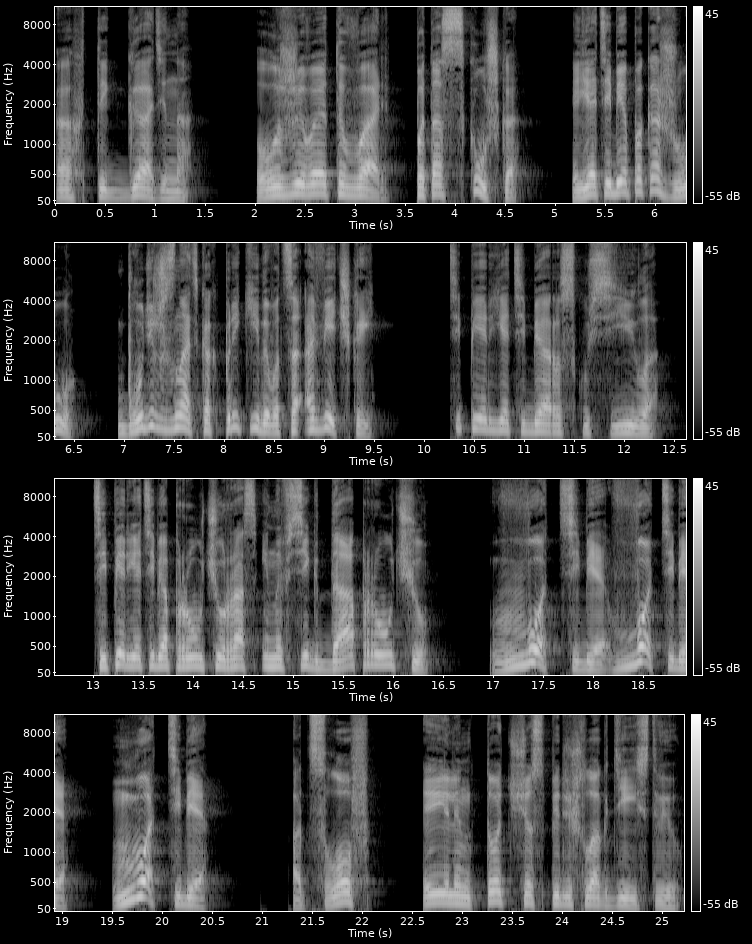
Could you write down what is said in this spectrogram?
Ах ты, гадина! Лживая тварь, потаскушка! Я тебе покажу. Будешь знать, как прикидываться овечкой. Теперь я тебя раскусила. Теперь я тебя проучу раз и навсегда проучу. Вот тебе, вот тебе, вот тебе!» От слов Эйлин тотчас перешла к действию.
